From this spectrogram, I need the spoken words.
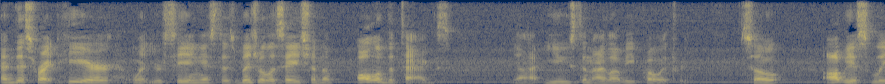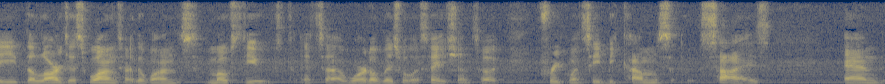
and this right here, what you're seeing is this visualization of all of the tags uh, used in I Love ePoetry. So obviously the largest ones are the ones most used. It's a Wordle visualization, so frequency becomes size, and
